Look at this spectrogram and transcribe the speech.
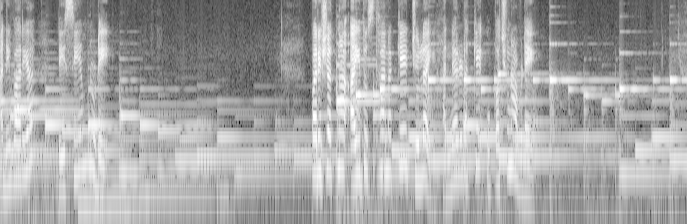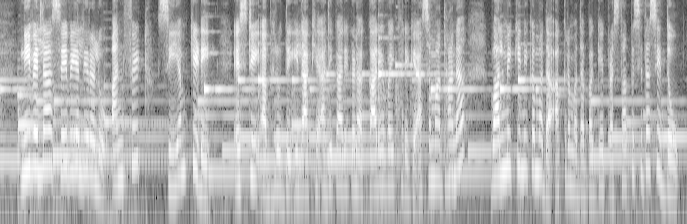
ಅನಿವಾರ್ಯ, ಡಿಸಿಎಂ ನುಡಿ. ಪರಿಷತ್ನ ಐದು ಸ್ಥಾನಕ್ಕೆ ಜುಲೈ ಹನ್ನೆರಡಕ್ಕೆ ಉಪಚುನಾವಣೆ. ನೀವೆಲ್ಲ ಸೇವೆಯಲ್ಲಿರಲು ಅನ್ಫಿಟ್, ಸಿಎಂ ಕಿಡಿ. ಎಸ್ಟಿ ಅಭಿವೃದ್ಧಿ ಇಲಾಖೆ ಅಧಿಕಾರಿಗಳ ಕಾರ್ಯವೈಖರಿಗೆ ಅಸಮಾಧಾನ, ವಾಲ್ಮೀಕಿ ನಿಗಮದ ಅಕ್ರಮದ ಬಗ್ಗೆ ಪ್ರಸ್ತಾಪಿಸಿದ ಸಿದ್ದು.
